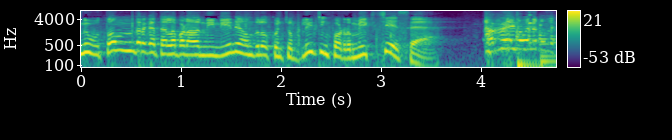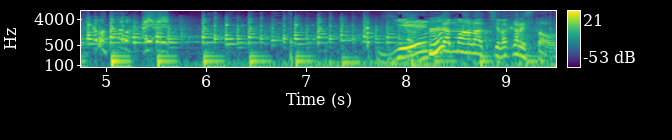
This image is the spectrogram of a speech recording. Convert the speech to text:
నువ్వు తొందరగా తెల్లబడాలని నేనే అందులో కొంచెం బ్లీచింగ్ పౌడర్ మిక్స్ చేశా. ఏంటమ్మా అలా చిలకరిస్తావు?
